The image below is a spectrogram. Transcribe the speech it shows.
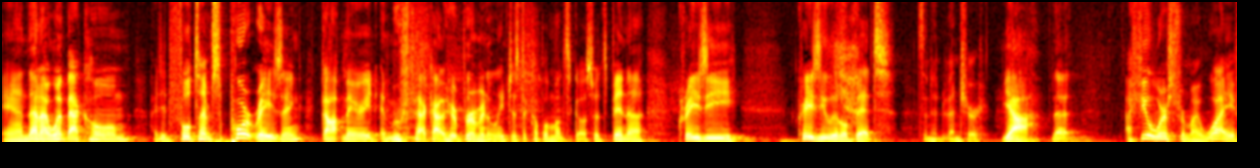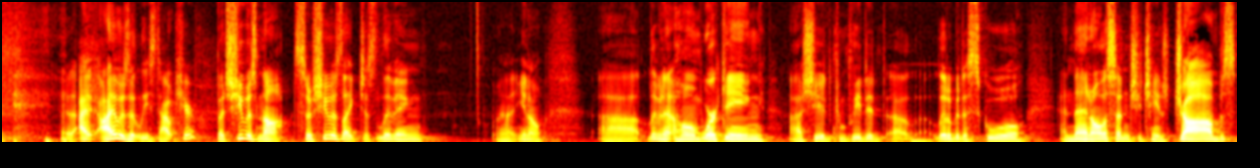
And then I went back home. I did full time support raising, got married, and moved back out here permanently just a couple of months ago. So it's been a crazy, crazy little bit. It's an adventure. Yeah, that I feel worse for my wife. I, I was at least out here, but she was not. So she was like just living, uh, you know, uh, living at home, working. Uh, she had completed a little bit of school, and then all of a sudden she changed jobs,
